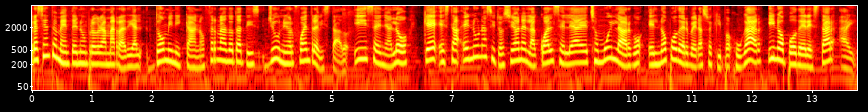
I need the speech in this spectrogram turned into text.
Recientemente en un programa radial dominicano, Fernando Tatís Jr. fue entrevistado y señaló que está en una situación en la cual se le ha hecho muy largo el no poder ver a su equipo jugar y no poder estar ahí.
